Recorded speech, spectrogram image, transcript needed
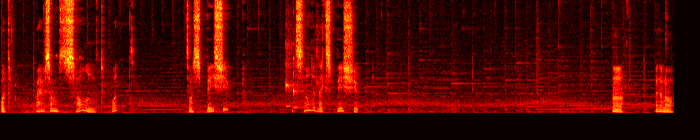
What? I have some sound. What? Some spaceship? It sounded like spaceship. Hmm. I don't know.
